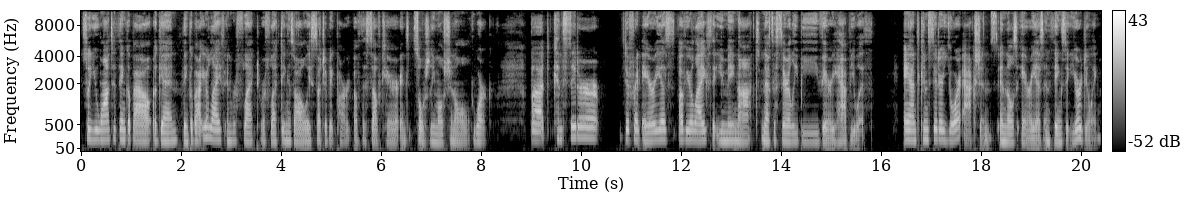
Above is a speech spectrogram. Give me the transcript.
So you want to think about, again, think about your life and reflect. Reflecting is always such a big part of the self care and social emotional work. But consider different areas of your life that you may not necessarily be very happy with. And consider your actions in those areas and things that you're doing.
